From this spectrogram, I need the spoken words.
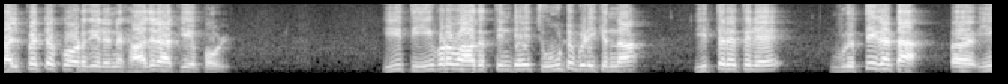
കൽപ്പറ്റ കോടതിയിൽ എന്നെ ഹാജരാക്കിയപ്പോൾ ഈ തീവ്രവാദത്തിന്റെ ചൂട്ടുപിടിക്കുന്ന ഇത്തരത്തിലെ വൃത്തികെട്ട ഈ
